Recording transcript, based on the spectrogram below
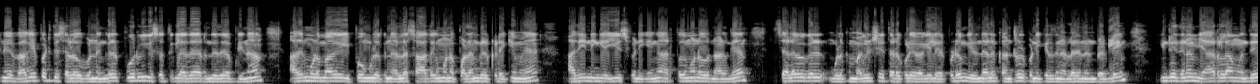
எனவே வகைப்படுத்தி செலவு பண்ணுங்கள். பூர்வீக சொத்துக்கள் ஏதாவது இருந்தது அப்படின்னா அதன் மூலமாக இப்போ உங்களுக்கு நல்ல சாதகமான பலன்கள் கிடைக்குங்க. அதையும் நீங்கள் யூஸ் பண்ணிக்கோங்க. அற்புதமான ஒரு நாளுங்க. செலவுகள் உங்களுக்கு மகிழ்ச்சியை தரக்கூடிய வகையில் ஏற்படும். இருந்தாலும் கண்ட்ரோல் பண்ணிக்கிறது நல்லது நண்பர்களே. இன்றைய தினம் யாரெல்லாம் வந்து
